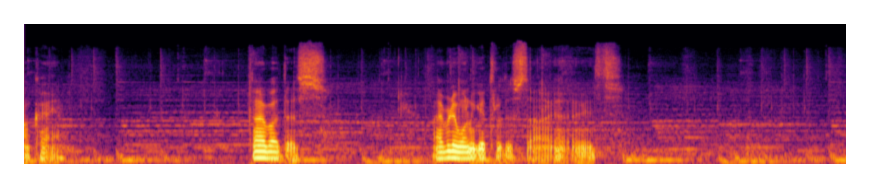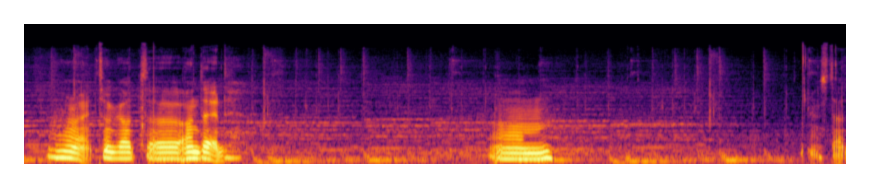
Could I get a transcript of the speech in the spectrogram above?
Okay. Tell me about this. I really want to get through this. Uh, Alright, me about uh, Undead. Um, yes, that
